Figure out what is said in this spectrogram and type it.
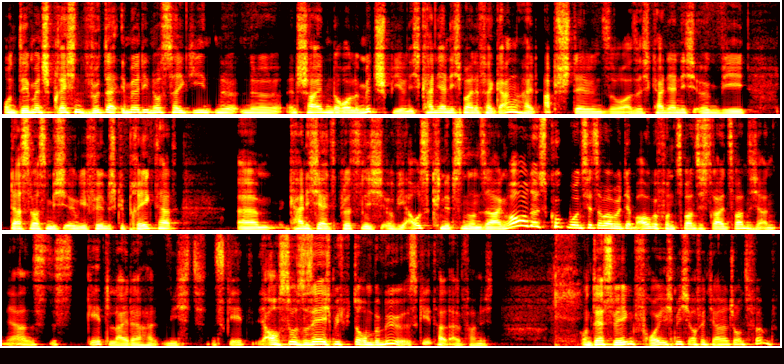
Und dementsprechend wird da immer die Nostalgie eine ne entscheidende Rolle mitspielen. Ich kann ja nicht meine Vergangenheit abstellen so. Also ich kann ja nicht irgendwie das, was mich irgendwie filmisch geprägt hat, ähm, kann ich ja jetzt plötzlich irgendwie ausknipsen und sagen, oh, das gucken wir uns jetzt aber mit dem Auge von 2023 an. Ja, das, das geht leider halt nicht. Es geht, auch so, so sehr ich mich darum bemühe, es geht halt einfach nicht. Und deswegen freue ich mich auf Indiana Jones 5.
